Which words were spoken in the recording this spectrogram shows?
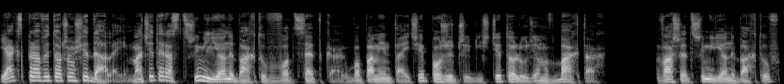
Jak sprawy toczą się dalej? Macie teraz 3 miliony bachtów w odsetkach, bo pamiętajcie, pożyczyliście to ludziom w bachtach. Wasze 3 miliony bachtów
